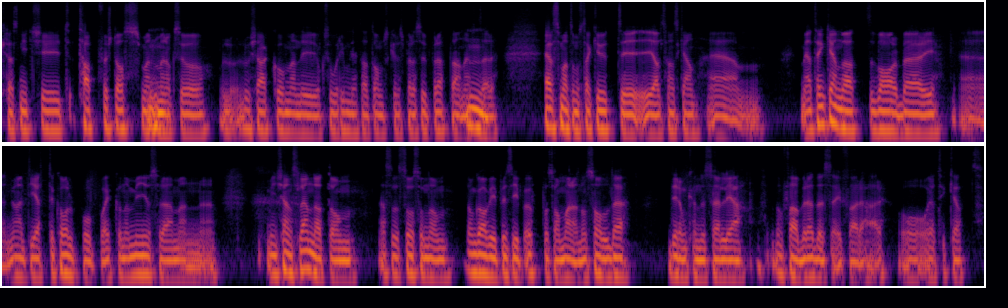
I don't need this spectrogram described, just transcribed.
Krasniqi, tapp förstås, men, Mm. men också Lu- Lushaku. Men det är ju också orimligt att de skulle spela superettan Mm. efter, eftersom att de stack ut i, i allsvenskan. Ehm, men jag tänker ändå att Varberg, eh, nu har jag inte jättekoll på, på ekonomi och sådär, men eh, min känsla är ändå att de, alltså så som de, de gav i princip upp på sommaren. De sålde det de kunde sälja. De förberedde sig för det här och, och jag tycker att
